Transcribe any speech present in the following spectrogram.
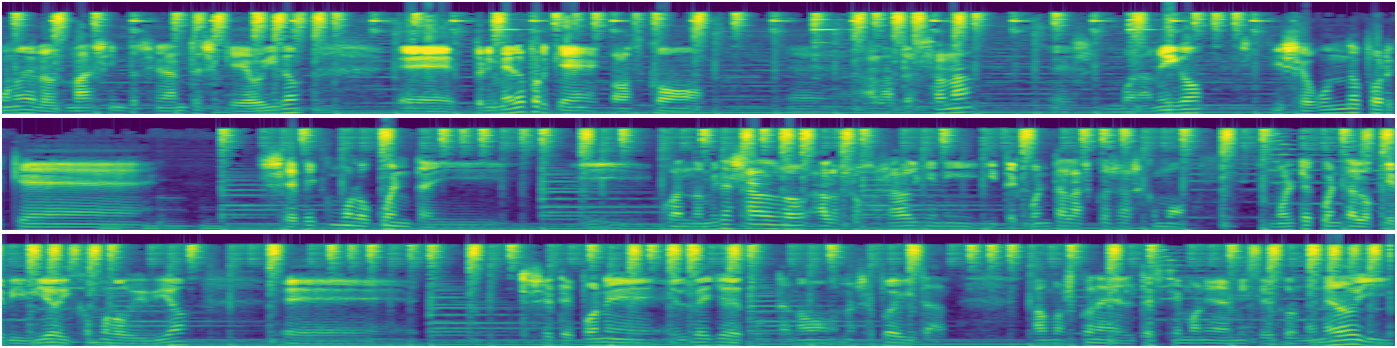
uno de los más impresionantes que he oído. Eh, primero porque conozco eh, a la persona, es un buen amigo, y segundo porque se ve como lo cuenta y, cuando miras a, los ojos a alguien y, te cuenta las cosas como, como él te cuenta lo que vivió y cómo lo vivió, se te pone el vello de punta, no, no se puede evitar. Vamos con el testimonio de Miquel Colmenero y,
